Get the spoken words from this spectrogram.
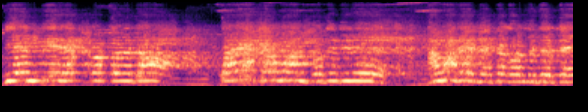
বিএনপির একমাত্র নেতা তারেক রহমান প্রতিদিনে আমাদের নেতা কর্মীদেরকে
